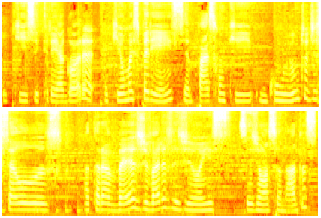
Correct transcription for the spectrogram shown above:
O que se crê agora é que uma experiência faz com que um conjunto de células através de várias regiões sejam acionadas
